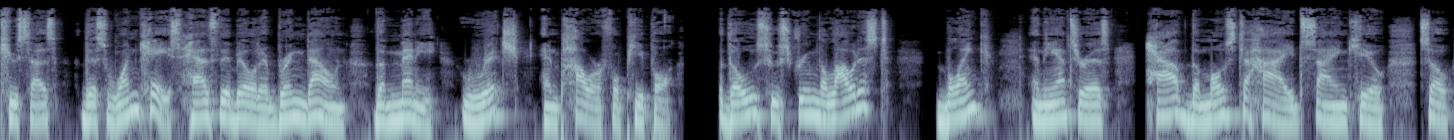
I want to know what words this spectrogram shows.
Q says, this one case has the ability to bring down the many rich and powerful people. Those who scream the loudest, blank, and the answer is have the most to hide, sign Q. So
